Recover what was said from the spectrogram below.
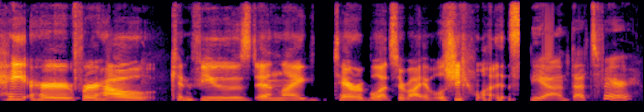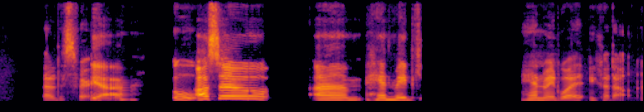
hate her for how confused and like terrible at survival she was. yeah, that's fair. That is fair. Yeah. Ooh, Also, um, handmade. handmade what? You cut out.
